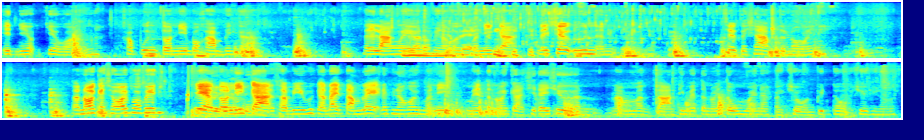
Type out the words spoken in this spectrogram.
เอ็ดเยอะเจียวหวานนะ ข้าวปุ้นตอนนี้บอกคำเป็นกะได้ล้างแล้วนะพี่น้องเอ้ยวันนี้กะได้เชื่ออื่นอันเชื่อกระชามตัวน้อยนี่ตาน้อยกับช้อยพ่อเพ่นแจ่วตอนนี้กะซาบีเพิ่งกะได้ตำเละได้พี่น้องเอ้ยมานี่แม่ตาน้อยกะที่ได้ชื่ออันน้ำมันตาลที่แม่ตาน้อยต้มไว้นะไก่ชอนปิ้นโตชื่อพี่น้องเอ้ย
